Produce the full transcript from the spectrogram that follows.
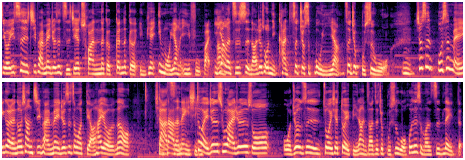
有一次鸡排妹就是直接穿那个跟那个影片一模一样的衣服，摆一样的姿势，然后就说你看这就是不一样，这就不是我，嗯，就是不是每一个人都像鸡排妹就是这么屌，她有那种。强大的内心对，就是出来就是说。我就是做一些对比，让你知道这就不是我，或者什么之类的。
